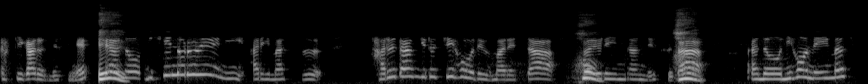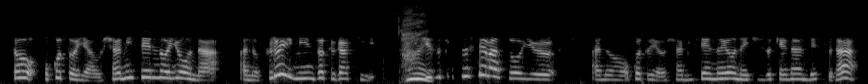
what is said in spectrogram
楽器があるんですね。はい、あの西ノルウェーにありますハルダンゲル地方で生まれたバイオリンなんですが、はい、あの日本で言いますとお琴やお三味線のようなあの古い民族楽器、はい、位置づけとしてはそういうあのお琴やお三味線のような位置づけなんですが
